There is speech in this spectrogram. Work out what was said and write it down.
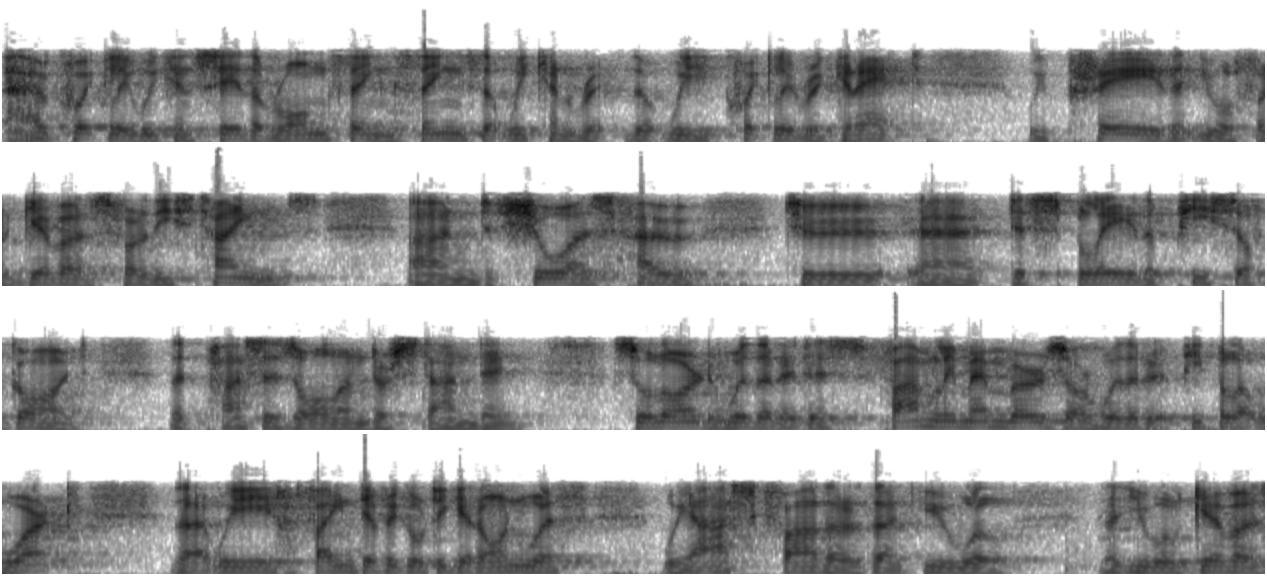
how quickly we can say the wrong things, things that we can re- that we quickly regret. We pray that you will forgive us for these times and show us how to uh, display the peace of God that passes all understanding. So, Lord, whether it is family members or whether it people at work that we find difficult to get on with, we ask, Father, that you will that you will give us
